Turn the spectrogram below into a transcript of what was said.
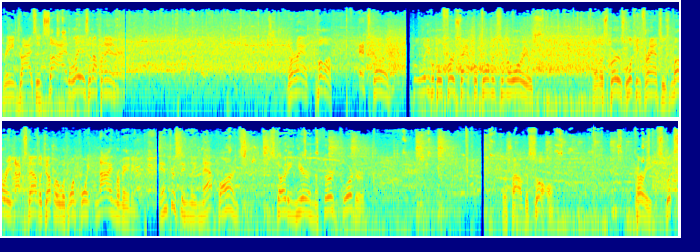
Green drives inside, lays it up and in. Durant, pull up. It's good. Unbelievable first half performance from the Warriors. And the Spurs looking for answers. Murray knocks down the jumper with 1.9 remaining. Interestingly, Matt Barnes starting here in the third quarter. For foul Gasol. Curry splits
